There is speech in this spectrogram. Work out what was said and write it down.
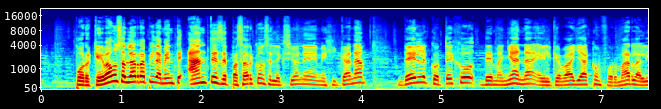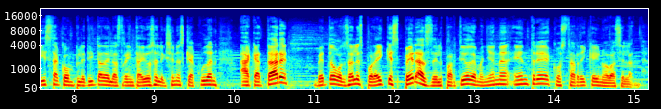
Porque vamos a hablar rápidamente, antes de pasar con selección eh, mexicana, del cotejo de mañana, el que vaya a conformar la lista completita de las 32 selecciones que acudan a Qatar. Beto González, por ahí, ¿qué esperas del partido de mañana entre Costa Rica y Nueva Zelanda?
